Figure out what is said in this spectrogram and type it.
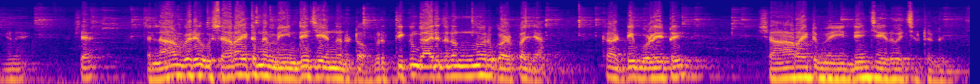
ഇങ്ങനെ. പക്ഷെ എല്ലാം ഒരു ഉഷാറായിട്ട് തന്നെ മെയിന്റെയിൻ ചെയ്യുന്നുണ്ട് കേട്ടോ വൃത്തിക്കും കാര്യത്തിനൊന്നും ഒരു കുഴപ്പമില്ല. ഒക്കെ അടിപൊളിയായിട്ട് ഉഷാറായിട്ട് മെയിന്റെയിൻ ചെയ്ത് വെച്ചിട്ടുണ്ട്.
